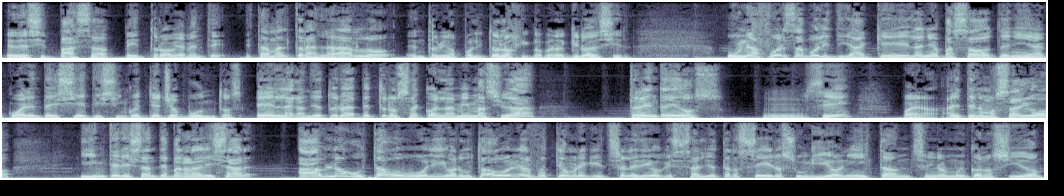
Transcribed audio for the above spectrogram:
Es decir, pasa Petro, obviamente está mal trasladarlo en términos politológicos, pero quiero decir, una fuerza política que el año pasado tenía 47 y 58 puntos en la candidatura de Petro sacó en la misma ciudad 32. ¿Sí? Bueno, ahí tenemos algo interesante para analizar. Habló Gustavo Bolívar. Gustavo Bolívar fue este hombre que yo les digo que salió tercero, es un guionista, un señor muy conocido,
